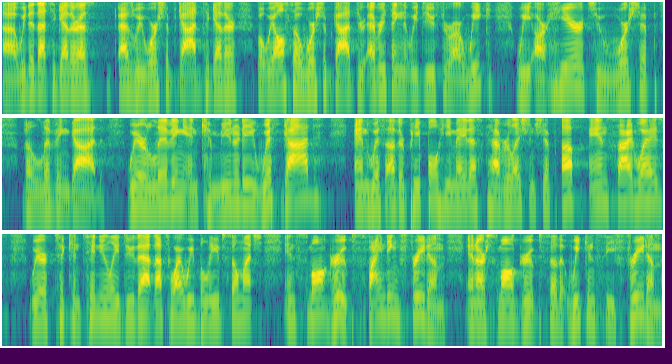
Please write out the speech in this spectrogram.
Uh, we did that together as, as we worship God together, but we also worship God through everything that we do through our week. We are here to worship the living God. We are living in community with God and with other people. He made us to have relationship up and sideways. We are to continually do that. That's why we believe so much in small groups, finding freedom in our small groups so that we can see freedom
